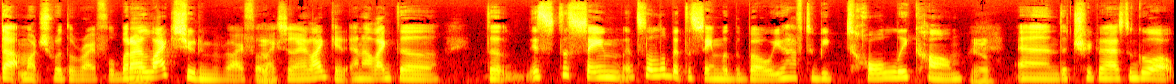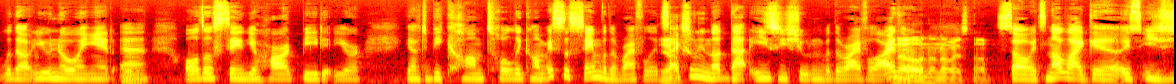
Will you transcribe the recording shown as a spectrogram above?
that much with the rifle but i like shooting with rifle actually. I like it. And i like the the it's the same it's a little bit the same with the bow. You have to be totally calm. Yeah, and the trigger has to go out without you knowing it. And all those things your heartbeat your you have to be calm totally calm it's the same with the rifle it's Yeah. actually not that easy shooting with the rifle either no, no, no, it's not. so it's not like uh, it's easy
